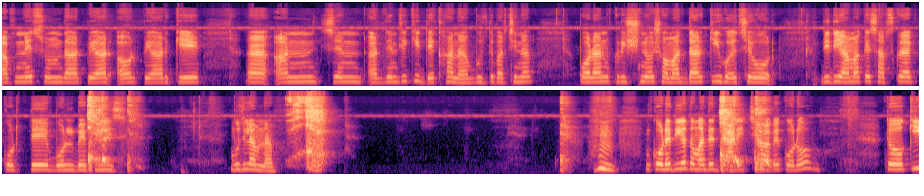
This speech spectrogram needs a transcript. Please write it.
अपने सुंदर प्यार और प्यार के আর্জেন্টলি কি দেখা না বুঝতে পারছি না পরাণ কৃষ্ণ সমাদ্দার কি হয়েছে ওর দিদি আমাকে সাবস্ক্রাইব করতে বলবে প্লিজ বুঝলাম না। করে দিও, তোমাদের যার ইচ্ছে হবে করো। তো কি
